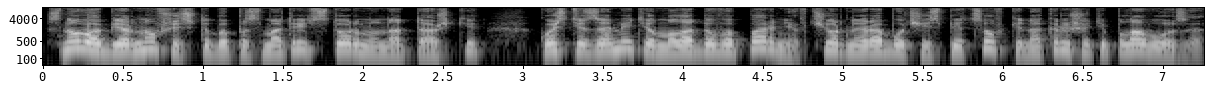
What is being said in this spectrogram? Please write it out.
Снова обернувшись, чтобы посмотреть в сторону Наташки, Костя заметил молодого парня в черной рабочей спецовке на крыше тепловоза.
